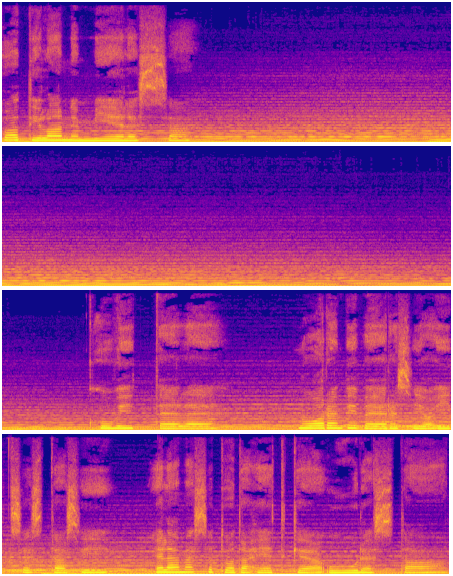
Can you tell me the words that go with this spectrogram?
tuo tilanne mielessä. Kuvittele nuorempi versio itsestäsi elämässä tuota hetkeä uudestaan.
